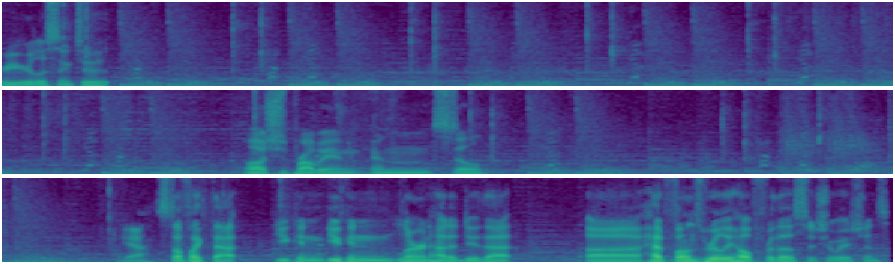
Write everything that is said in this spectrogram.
where you're listening to it. Oh, she's probably in, in still. Yeah, stuff like that. You can you can learn how to do that. Uh, headphones really help for those situations.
